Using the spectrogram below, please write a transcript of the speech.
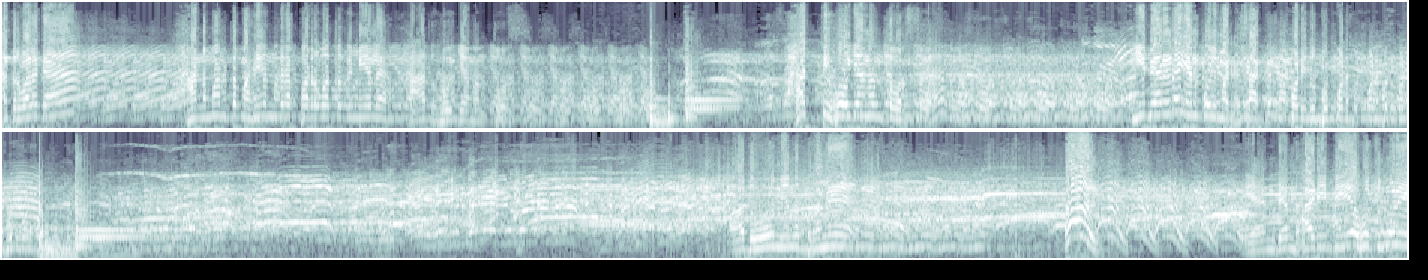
ಅದ್ರೊಳಗ ಹನುಮಂತ ಮಹೇಂದ್ರ ಪರ್ವತದ ಮೇಲೆ ಹಾದು ಹೋಗ್ಯಾನಂತ ತೋರ್ಸ. ಹತ್ತಿ ಹೋಗ್ಯಾನಂತ ತೋರ್ಸ. ಇವೆರಡ ಕೂಲಿ ಮಾಡಿ ಸಾಕು. ಕೊಡಿದು. ಅದು ನಿನ್ನ ಭ್ರಮೆ. ಎಂದೆಂದು ಹಾಡಿದ್ದೀಯೇ ಹುಚ್ಚುಮುಳಿ?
